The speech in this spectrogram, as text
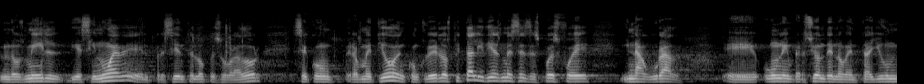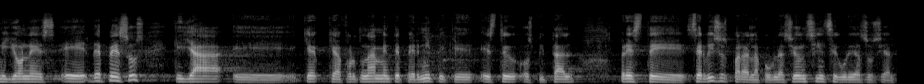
En 2019, el presidente López Obrador se comprometió en concluir el hospital y diez meses después fue inaugurado. Eh, una inversión de 91 millones eh, de pesos que ya eh, que, afortunadamente permite que este hospital preste servicios para la población sin seguridad social.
